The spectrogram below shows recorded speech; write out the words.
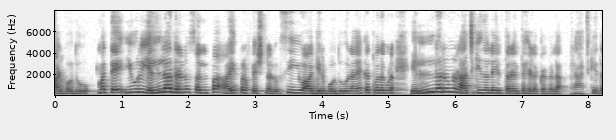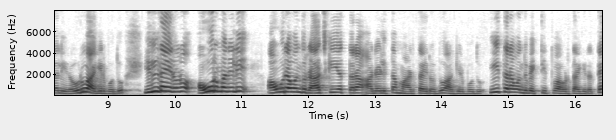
ಮಾಡ್ಬೋದು, ಮತ್ತು ಇವರು ಎಲ್ಲದರಲ್ಲೂ ಸ್ವಲ್ಪ ಹೈ ಪ್ರೊಫೆಷ್ನಲು ಸಿ ಇ ಆಗಿರ್ಬೋದು, ನಾಯಕತ್ವದ ಗುಣ ಎಲ್ಲರೂ ರಾಜಕೀಯದಲ್ಲೇ ಇರ್ತಾರೆ ಅಂತ ಹೇಳೋಕ್ಕಾಗಲ್ಲ. ರಾಜಕೀಯದಲ್ಲಿ ಇರೋರು ಆಗಿರ್ಬೋದು ಇಲ್ಲದೆ ಇರೋರು ಅವ್ರ ಮನೇಲಿ ಅವರ ಒಂದು ರಾಜಕೀಯ ಥರ ಆಡಳಿತ ಮಾಡ್ತಾ ಇರೋದು ಆಗಿರ್ಬೋದು. ಈ ಥರ ಒಂದು ವ್ಯಕ್ತಿತ್ವ ಅವ್ರದ್ದಾಗಿರುತ್ತೆ.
